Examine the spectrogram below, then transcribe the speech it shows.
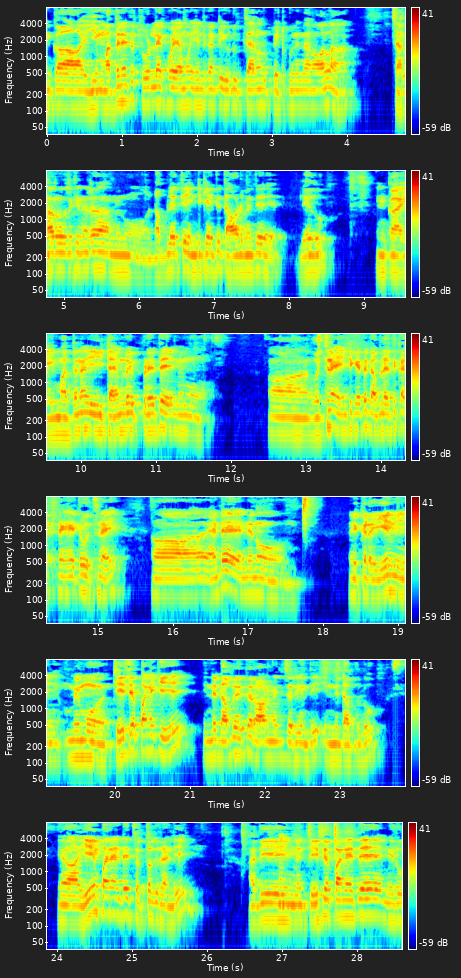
ఇంకా ఈ మధ్యన అయితే చూడలేకపోయాము. ఎందుకంటే యూట్యూబ్ ఛానల్ పెట్టుకునే దానివల్ల చాలా రోజుల కిందట మేము డబ్బులు అయితే ఇంటికి అయితే తేవడం అయితే లేదు. ఇంకా ఈ మధ్యన ఈ టైంలో ఇప్పుడైతే మేము వచ్చినాయి. ఇంటికి అయితే డబ్బులు అయితే ఖచ్చితంగా అయితే వచ్చినాయి. అంటే నేను ఇక్కడ ఏమి మేము చేసే పనికి ఇన్ని డబ్బులు అయితే రావడం అయితే జరిగింది. ఇన్ని డబ్బులు. ఏం పని అంటే చెప్తా చూడండి. అది మేము చేసే పని అయితే మీరు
